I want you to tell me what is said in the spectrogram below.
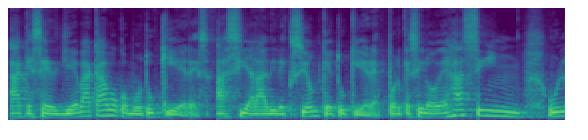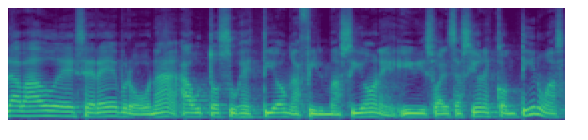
a que se lleve a cabo como tú quieres, hacia la dirección que tú quieres. Porque si lo dejas sin un lavado de cerebro, una autosugestión, afirmaciones y visualizaciones continuas,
